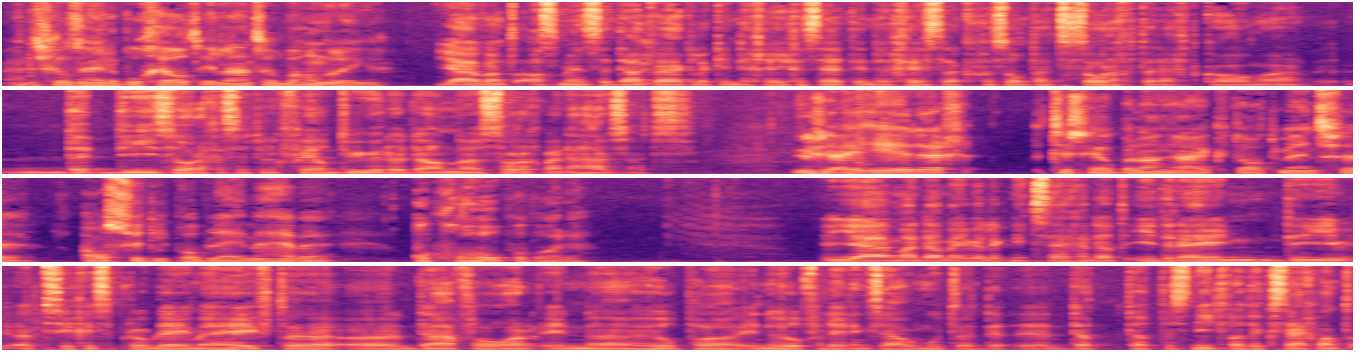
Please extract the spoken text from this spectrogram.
En dat scheelt een heleboel geld in latere behandelingen. Ja, want als mensen daadwerkelijk in de GGZ, in de geestelijke gezondheidszorg terechtkomen... De, die zorg is natuurlijk veel duurder dan uh, zorg bij de huisarts. U zei eerder, het is heel belangrijk dat mensen, als ze die problemen hebben... ook geholpen worden. Ja, maar daarmee wil ik niet zeggen dat iedereen die uh, psychische problemen heeft... Uh, uh, daarvoor in, hulp, in de hulpverlening zou moeten. dat, dat is niet wat ik zeg, want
